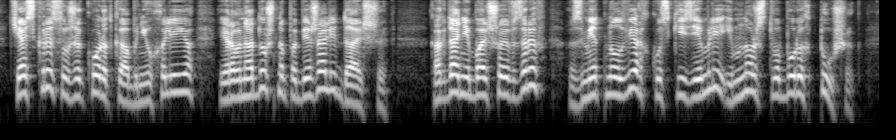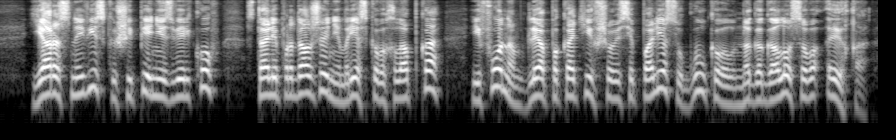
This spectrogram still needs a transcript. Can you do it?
Часть крыс уже коротко обнюхали ее и равнодушно побежали дальше – когда небольшой взрыв взметнул вверх куски земли и множество бурых тушек. Яростный визг и шипение зверьков стали продолжением резкого хлопка и фоном для покатившегося по лесу гулкого многоголосого эха.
